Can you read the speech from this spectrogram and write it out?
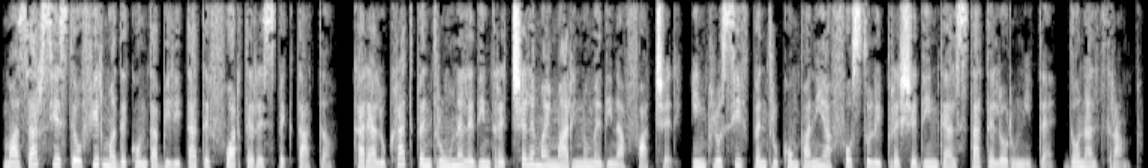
Mazars este o firmă de contabilitate foarte respectată, care a lucrat pentru unele dintre cele mai mari nume din afaceri, inclusiv pentru compania fostului președinte al Statelor Unite, Donald Trump.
